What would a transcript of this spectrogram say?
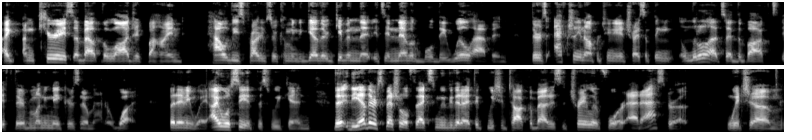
I, I'm curious about the logic behind how these projects are coming together, given that it's inevitable they will happen. There's actually an opportunity to try something a little outside the box if they're moneymakers no matter what. But anyway, I will see it this weekend. The the other special effects movie that I think we should talk about is the trailer for Ad Astra, which um,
